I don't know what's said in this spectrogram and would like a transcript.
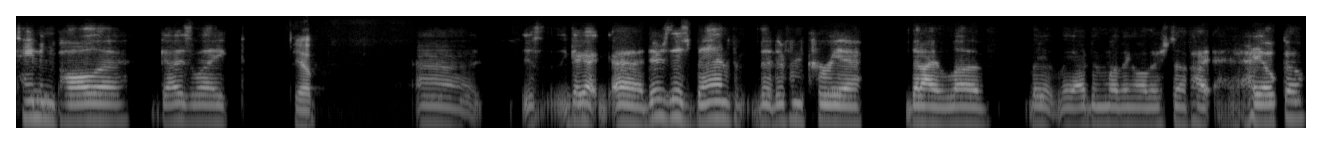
Tame Impala, guys like Yep. uh, uh, there's this band from, that they're from Korea that I love lately. I've been loving all their stuff. Hi, Hayoko,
